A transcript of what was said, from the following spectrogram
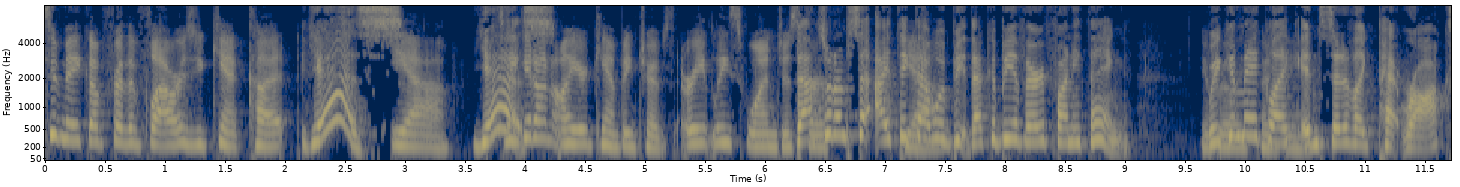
to make up for the flowers you can't cut. Yes. Yeah. Yes. Take it on all your camping trips, or at least one. Just That's for, what I'm saying. I think Yeah. that would be that could be a very funny thing. it we really can make like be. instead of like pet rocks,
